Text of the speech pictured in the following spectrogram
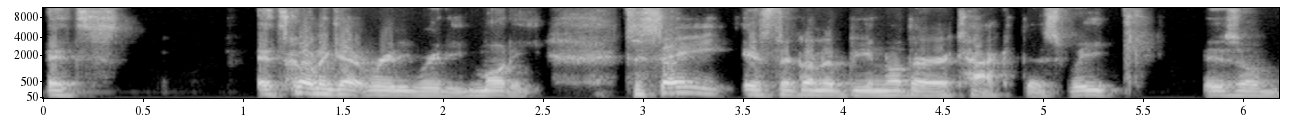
it's it's going to get really really muddy to say is there going to be another attack this week is a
